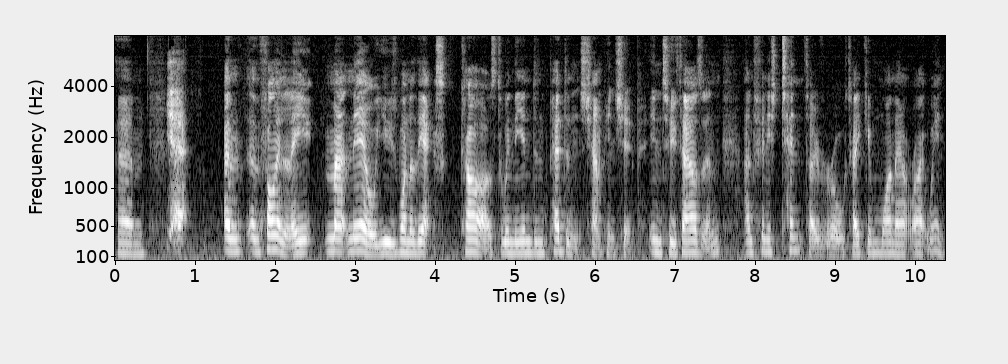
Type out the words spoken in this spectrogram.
Um, Yeah. and and finally, Matt Neal used one of the X cars to win the Independence Championship in 2000 and finished 10th overall, taking one outright win.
